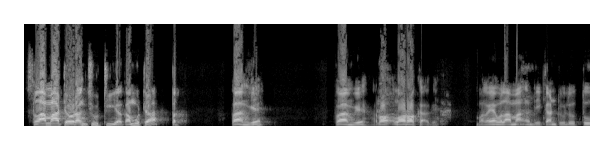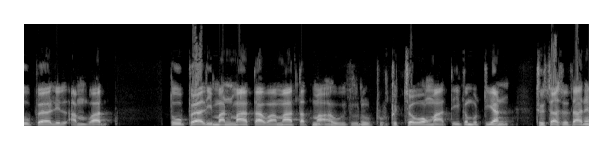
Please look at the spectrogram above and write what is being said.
selama ada orang judi ya kamu dapat, paham ya? Paham ya? Loro gak ya? Makanya ulama ngendikan dulu tu balil amwat, tu baliman mata wa matat ma'ahu dunubuh. Bejo wong mati, kemudian dosa-dosanya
